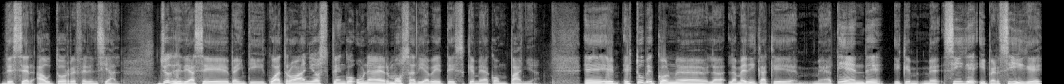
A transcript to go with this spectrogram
de ser autorreferencial. Yo desde hace 24 años tengo una hermosa diabetes que me acompaña. Eh, estuve con eh, la, médica que me atiende y que me sigue y persigue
